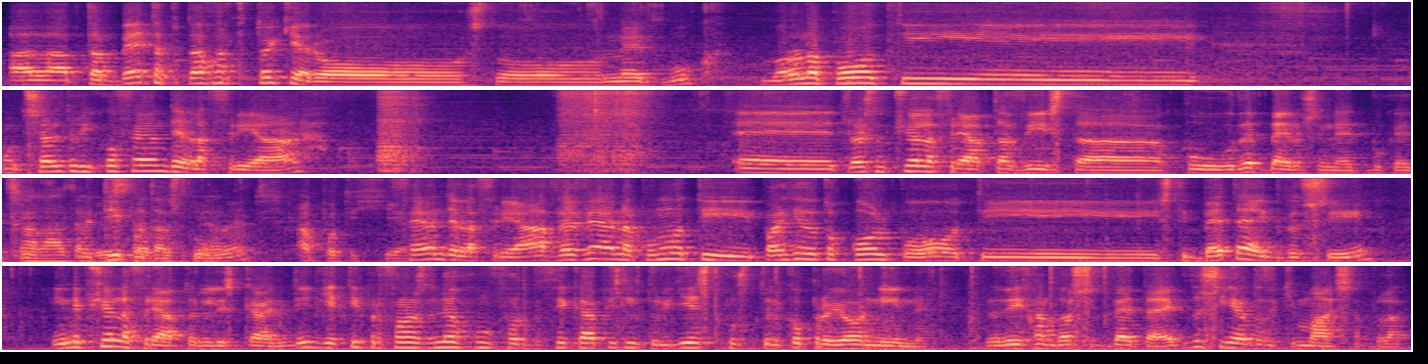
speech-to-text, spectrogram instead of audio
Αλλά από τα beta που τα έχω αρκετό καιρό στο netbook, μπορώ να πω ότι... ότι σαν λειτουργικό φαίνονται ελαφριά. Ε, τουλάχιστον πιο ελαφριά από τα Vista που δεν μπαίνουν σε netbook έτσι, με τίποτα ας πούμε. Αποτυχία. Φαίνονται ελαφριά. Βέβαια να πούμε ότι υπάρχει εδώ το κόλπο ότι στην beta έκδοση είναι πιο ελαφριά από το release candidate γιατί προφανώς δεν έχουν φορτωθεί κάποιες λειτουργίες που στο τελικό προϊόν είναι. Δηλαδή είχαν δώσει beta έκδοση για να το δοκιμάσεις απλά.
